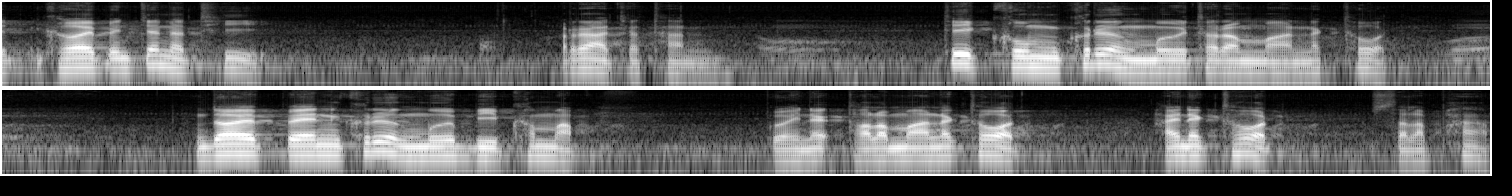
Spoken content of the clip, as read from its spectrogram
ตเคยเป็นเจ้าหน้าที่ ราชทันที่คุมเครื่องมือทรมานนักโทษ โดยเป็นเครื่องมือบีบขมับ เพื่อให้นักทรมานนักโทษ ให้นักโทษสารภาพ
